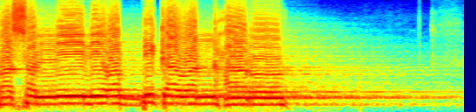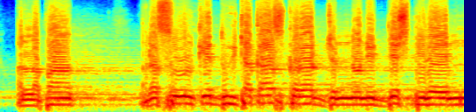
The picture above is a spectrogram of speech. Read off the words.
ফসল্লি লিরব্বিকা ওয়ানহার। আল্লাহ পাক রাসূলকে দুইটা কাজ করার জন্য নির্দেশ দিলেন।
